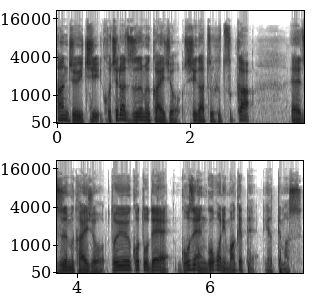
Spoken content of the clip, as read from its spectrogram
31、こちらズーム会場、4月2日、えー、ズーム会場ということで、午前午後に分けてやってます。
